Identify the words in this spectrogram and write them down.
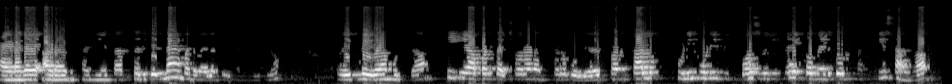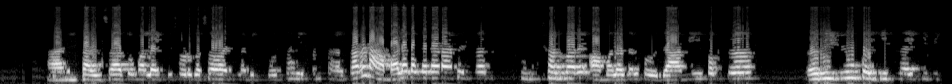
काही ना काही अडचणी येतात कधी कधी नाही बनवायला भेटत व्हिडिओ तो एक वेगळा मुद्दा. ठीक आहे आपण त्याच्यावर नंतर बोलूया पण काल कुणी कुणी बिग बॉस बघितलं हे कमेंट करून नक्की सांगा. आणि कालचा तुम्हाला एपिसोड कसा वाटला बिग बॉसचा हे पण सांगा. कारण आम्हाला बघायला ना भेटतात तुमच्याद्वारे आम्हाला तर कळू द्या. आम्ही फक्त रिव्ह्यू बघितलाय की बिग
